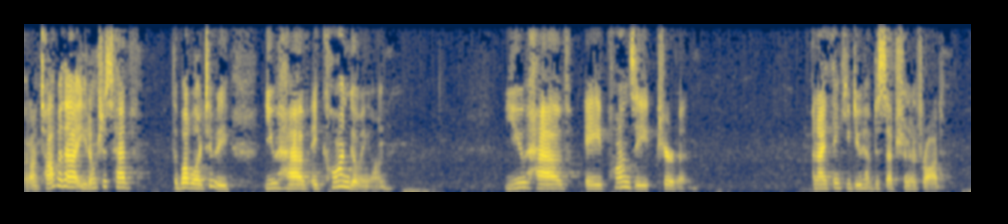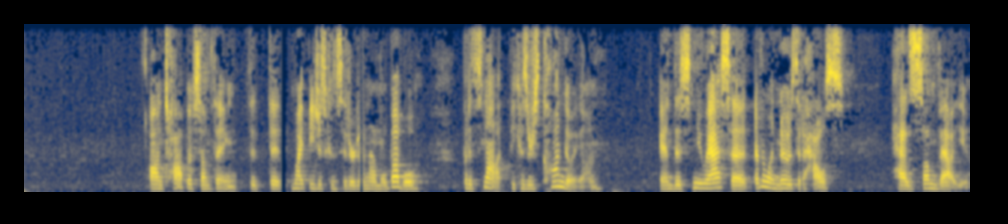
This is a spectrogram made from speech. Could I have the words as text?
But on top of that, you don't just have the bubble activity, you have a con going on. You have a Ponzi pyramid. And I think you do have deception and fraud on top of something that, that might be just considered a normal bubble, but it's not because there's con going on. And this new asset, everyone knows that a house has some value.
